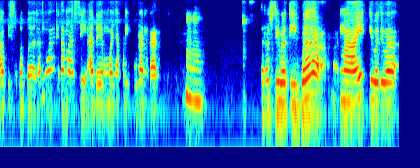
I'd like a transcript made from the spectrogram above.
abis lebaran tuh kan kita masih ada yang banyak liburan kan. Mm-mm. Terus tiba-tiba naik, tiba-tiba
